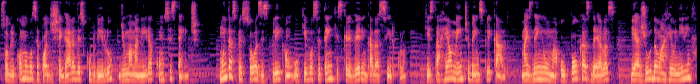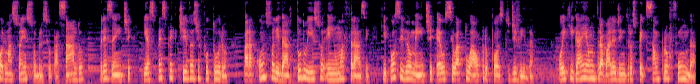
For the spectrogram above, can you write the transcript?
sobre como você pode chegar a descobri-lo de uma maneira consistente. Muitas pessoas explicam o que você tem que escrever em cada círculo, que está realmente bem explicado, mas nenhuma ou poucas delas lhe ajudam a reunir informações sobre o seu passado, presente e as perspectivas de futuro para consolidar tudo isso em uma frase, que possivelmente é o seu atual propósito de vida. O Ikigai é um trabalho de introspecção profunda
